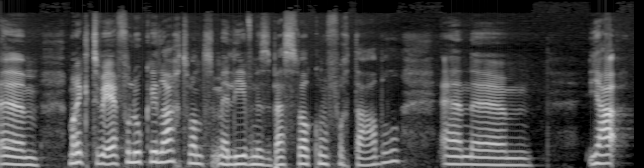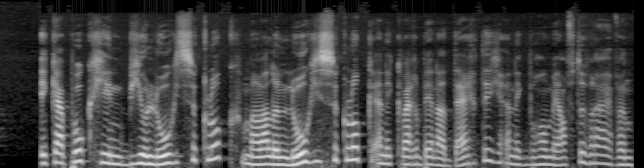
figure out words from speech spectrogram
Um, maar ik twijfel ook heel hard, want mijn leven is best wel comfortabel. En um, ja, ik heb ook geen biologische klok, maar wel een logische klok. En ik werd bijna dertig en ik begon mij af te vragen van,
